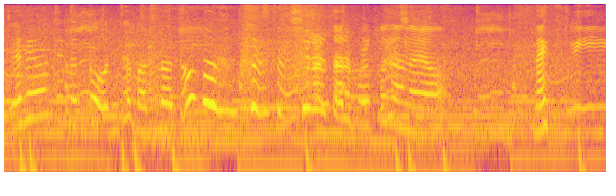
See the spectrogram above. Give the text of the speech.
이제 헤어지면 또 언제 만나죠? 7월 달에 볼 거잖아요. Next week.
